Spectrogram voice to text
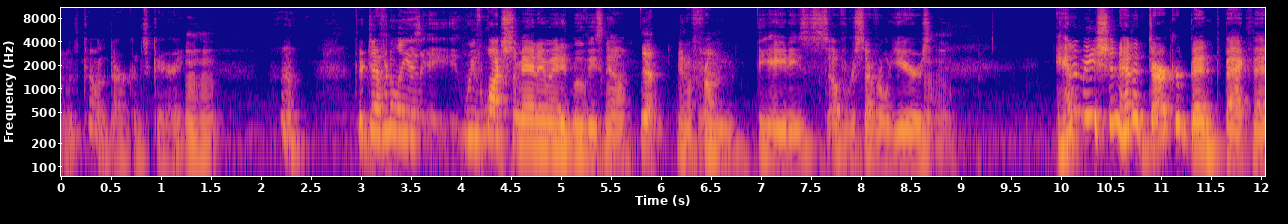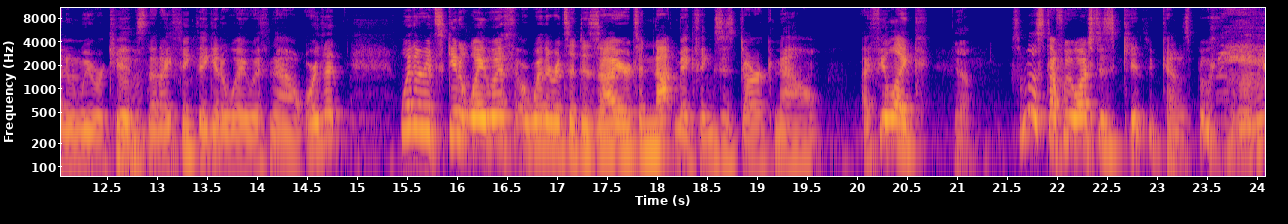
it was kind of dark and scary." Mm-hmm. Huh. There definitely is. We've watched some animated movies now. Yeah. you know, from the '80s over several years. Mm-hmm. Animation had a darker bent back then when we were kids Mm-hmm. than I think they get away with now, or that whether it's get away with or whether it's a desire to not make things as dark now. I feel like Yeah. some of the stuff we watched as kids are kind of spooky.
